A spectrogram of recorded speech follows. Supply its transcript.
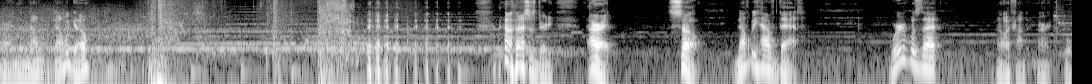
Alright, and then down, down we go. Oh, that's just dirty. Alright. So, now that we have that, where was that? Oh, I found it. Alright, cool.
